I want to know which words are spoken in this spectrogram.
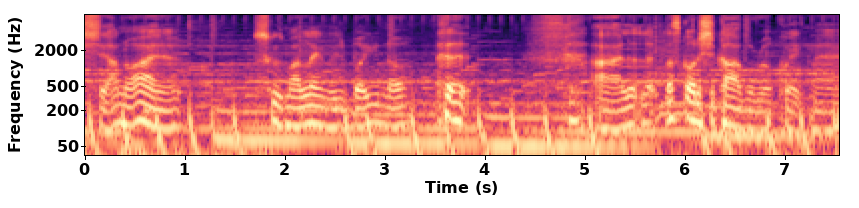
Shit, I know I am. Excuse my language, but you know. Alright, let, let, let's go to Chicago real quick, man.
